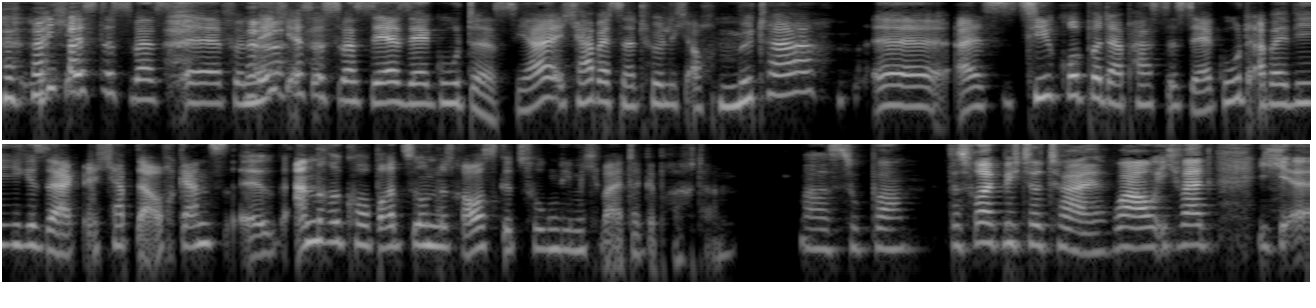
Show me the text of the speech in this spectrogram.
für mich ist es was, äh, für mich ist es was sehr, sehr Gutes. Ja, ich habe jetzt natürlich auch Mütter äh, als Zielgruppe, da passt es sehr gut. Aber wie gesagt, ich habe da auch ganz äh, andere Kooperationen mit rausgezogen, die mich weitergebracht haben. Ah, super. Das freut mich total. Wow, ich war, ich äh,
